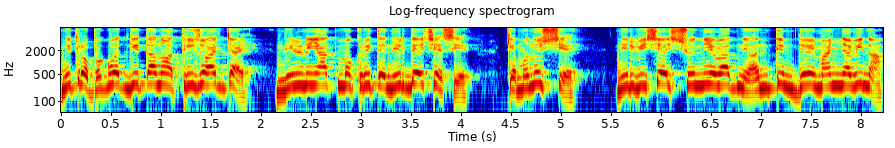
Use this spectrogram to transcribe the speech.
મિત્રો, ભગવદ્ ગીતાનો આ ત્રીજો અધ્યાય નિર્ણયાત્મક રીતે નિર્દેશે છે કે મનુષ્ય નિર્વિશેષ શૂન્યવાદને અંતિમ ધ્યેય માન્યા વિના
